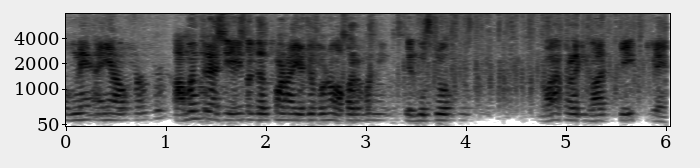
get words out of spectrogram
અમને અહીંયા આમંત્ર્યા છે, એ બદલ પણ આયોજકોનો આભાર માની. છું વાત માતની જય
